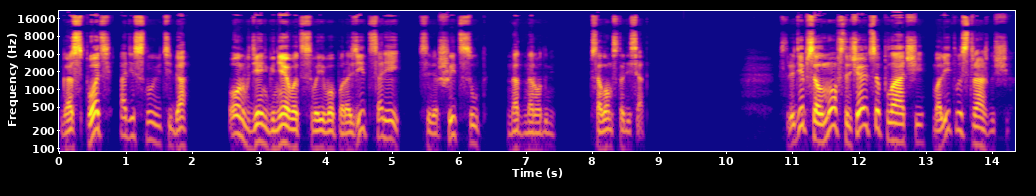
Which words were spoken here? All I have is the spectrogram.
Господь одесную тебя. Он в день гнева своего поразит царей, совершит суд над народами. Псалом 110. Среди псалмов встречаются плачи, молитвы страждущих.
